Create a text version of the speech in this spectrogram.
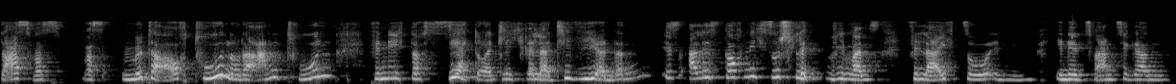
das, was, was Mütter auch tun oder antun, finde ich doch sehr deutlich relativieren. Dann ist alles doch nicht so schlimm, wie man es vielleicht so in, in den 20ern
